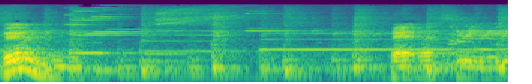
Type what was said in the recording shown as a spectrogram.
Boom! Okay, let's see.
